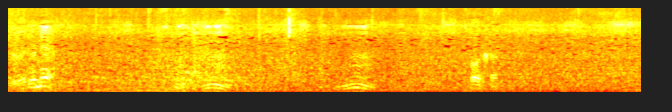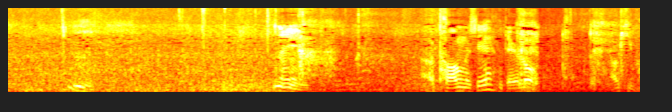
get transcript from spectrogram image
เหลือแล้วเนี่ย อืม อืม โทษครับ อืม นี่ เอา ซิมันจะโล่งเอาขีโพ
